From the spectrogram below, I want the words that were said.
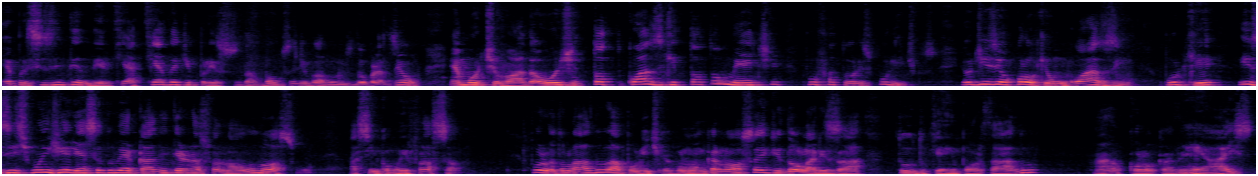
é preciso entender que a queda de preços da Bolsa de Valores do Brasil é motivada hoje quase que totalmente por fatores políticos. Eu dizia, eu coloquei um quase porque existe uma ingerência do mercado internacional no nosso, assim como a inflação. Por outro lado, a política econômica nossa é de dolarizar tudo que é importado, né, colocando em reais,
